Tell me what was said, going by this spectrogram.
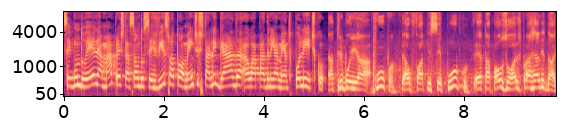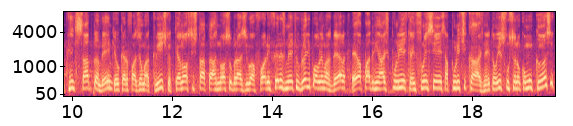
Segundo ele, a má prestação do serviço atualmente está ligada ao apadrinhamento político. Atribuir a culpa ao fato de ser público é tapar os olhos para a realidade. A gente sabe também que eu quero fazer uma crítica que a nossa estatal, nosso Brasil afora, infelizmente, o grande problema dela é a padrinhagem política, a influência, a politicagem. Né? Então isso funciona como um câncer,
